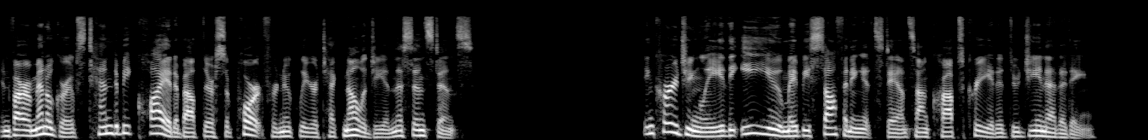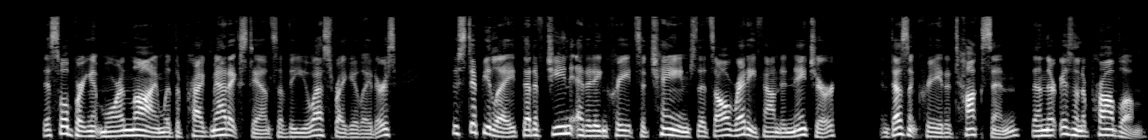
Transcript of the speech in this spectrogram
environmental groups tend to be quiet about their support for nuclear technology in this instance. Encouragingly, the EU may be softening its stance on crops created through gene editing. This will bring it more in line with the pragmatic stance of the U.S. regulators, who stipulate that if gene editing creates a change that's already found in nature and doesn't create a toxin, then there isn't a problem.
